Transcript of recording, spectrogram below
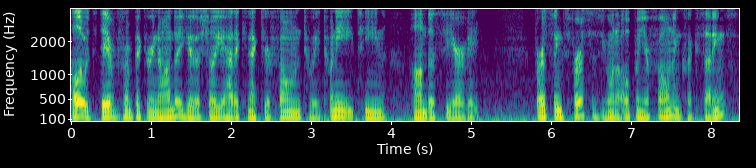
Hello, it's David from Pickering Honda here to show you how to connect your phone to a 2018 Honda CRV. First things first is you want to open your phone and click settings.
